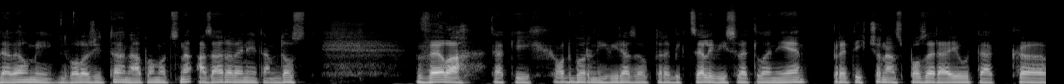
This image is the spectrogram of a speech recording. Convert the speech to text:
teda veľmi dôležitá, nápomocná a zároveň je tam dosť veľa takých odborných výrazov, ktoré by chceli vysvetlenie pre tých, čo nás pozerajú, tak uh,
